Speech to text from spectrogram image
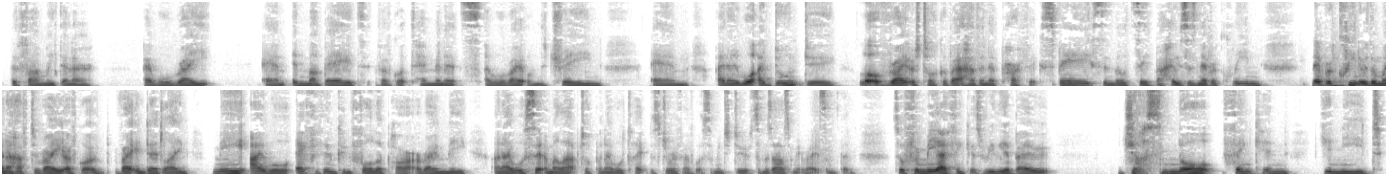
the family dinner. I will write um, in my bed if I've got 10 minutes. I will write on the train. Um, and I, what I don't do, a lot of writers talk about having a perfect space, and they'll say my house is never clean, never cleaner than when I have to write. I've got a writing deadline. Me, I will everything can fall apart around me, and I will sit on my laptop and I will type the story if I've got something to do. If someone's asked me to write something. So for me, I think it's really about just not thinking you need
